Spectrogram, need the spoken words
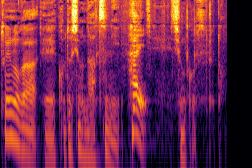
というのが、えー、今年の夏に、はい、竣工すると。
